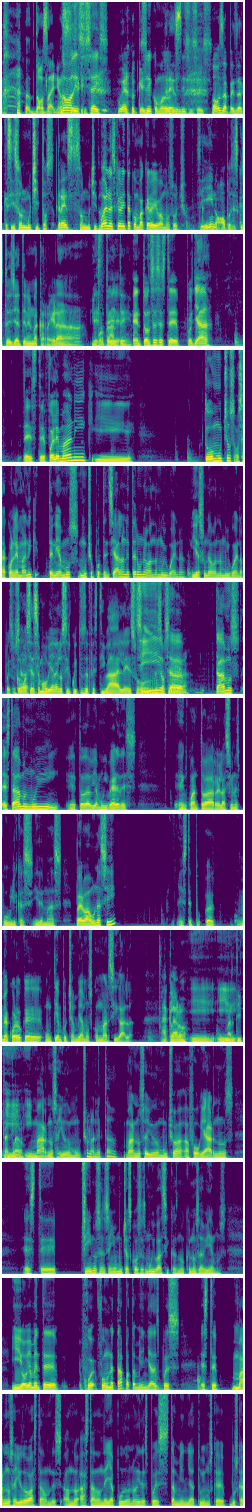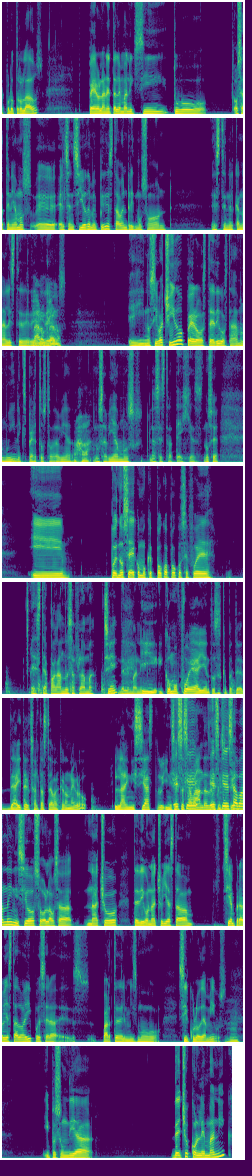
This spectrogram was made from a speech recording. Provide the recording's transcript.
Dos años. No, 16. Bueno, ok. Sí, como de tres. 2016. Vamos a pensar que sí son muchitos. Tres son muchitos. Bueno, es que ahorita con Vaquero llevamos 8. Sí, no, pues es que ustedes ya tienen una carrera importante. entonces, este, pues ya, este, fue Lemanic y tuvo muchos, o sea, con Lemanic teníamos mucho potencial, la neta era una banda muy buena y es una banda muy buena, pues, o ¿Cómo sea, se, se movían en los circuitos de festivales? O Sí, o sea, estábamos, estábamos muy, eh, todavía muy verdes en cuanto a relaciones públicas y demás, pero aún así, este, eh, me acuerdo que un tiempo chambeamos con Marcy Gala. Ah, claro. Y, y, Martita, y- claro. y Mar nos ayudó mucho, la neta. Mar nos ayudó mucho a, a foguearnos. Este, sí, nos enseñó muchas cosas muy básicas, ¿no? Que no sabíamos. Y obviamente fue, fue una etapa también. Ya después, este, Mar nos ayudó hasta donde, hasta donde ella pudo, ¿no? Y después también ya tuvimos que buscar por otros lados. Pero la neta, Alemanic sí tuvo... O sea, teníamos... eh, el sencillo de Me Pide estaba en Ritmozón este en el canal este de, de Claro, claro. Y nos iba chido, pero te digo, estábamos muy inexpertos todavía. Ajá. No sabíamos las estrategias, no sé. Y pues no sé, como que poco a poco se fue este apagando esa flama Sí. de Alemania. ¿Y, y cómo fue ahí entonces que te- de ahí te saltaste a Barquero Negro? ¿La iniciaste, iniciaste es que, esa banda desde el es que esa banda inició sola, o sea, Nacho, te digo, Nacho ya estaba, siempre había estado ahí, pues era es parte del mismo círculo de amigos. Y pues un día. De hecho, con Lemanic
